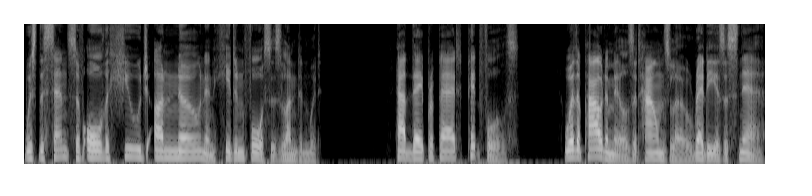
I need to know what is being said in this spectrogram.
was the sense of all the huge unknown and hidden forces Londonward. Had they prepared pitfalls? Were the powder mills at Hounslow ready as a snare?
